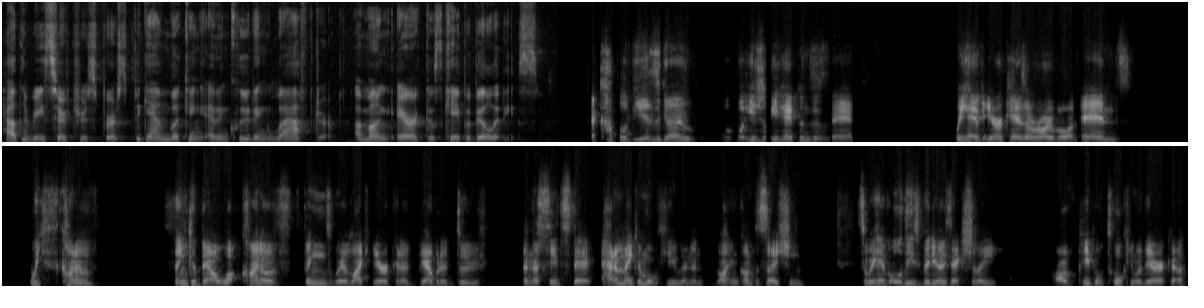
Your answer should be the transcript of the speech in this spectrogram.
how the researchers first began looking at including laughter among Erica's capabilities a couple of years ago, what usually happens is that we have Erica as a robot and we kind of think about what kind of things we're like Erica to be able to do in the sense that how to make her more human and like in conversation. So we have all these videos actually of people talking with Erica.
